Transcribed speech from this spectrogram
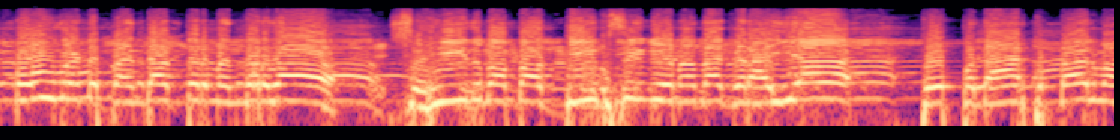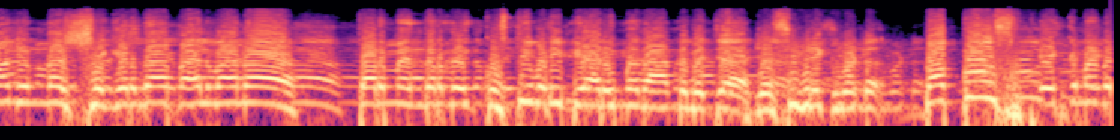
ਪਉਵਿੰਡ ਪੈਂਦਾ ਧਰਮਿੰਦਰ ਦਾ ਸ਼ਹੀਦ ਬਾਬਾ ਦੀਪ ਸਿੰਘ ਜੀ ਉਹਨਾਂ ਦਾ ਗਰਾਈਆ ਤੇ ਪਦਾਰਥ ਪਹਿਲਵਾਨ ਜੀ ਉਹਨਾਂ ਦਾ ਸ਼ਾਗਿਰਦਾ ਪਹਿਲਵਾਨ ਧਰਮਿੰਦਰ ਦੀ ਕੁਸ਼ਤੀ ਬੜੀ ਪਿਆਰੀ ਮੈਦਾਨ ਦੇ ਵਿੱਚ ਜੱਸੀ ਵੀਰ ਇੱਕ ਮਿੰਟ। ਬੱਬੂ ਇੱਕ ਮਿੰਟ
